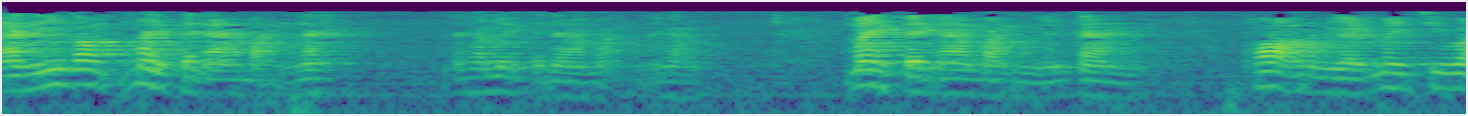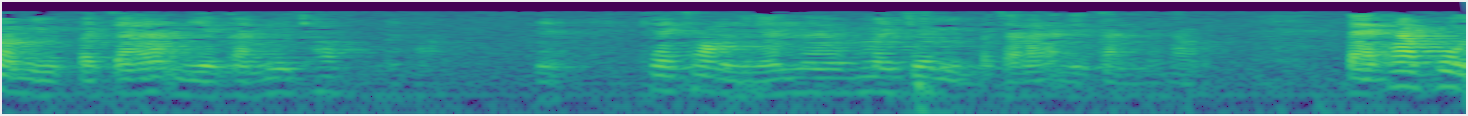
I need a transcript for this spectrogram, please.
อันนี้ก็ไม่เป็นอาบัตนะนะครับไม่เป็นอาบัตนะครับ ไม่เป็นอาบัตเหมือนกัน เพราะเรือนไม่ชื่อว่ามีปัจจาระเดียวกันด้วยช่องนะครับ เนี่ยแค่ช่องอย่างนั้นนะไม่ชื่อมีปัจจาระเดียวกันนะครับ แต่ถ้าพวก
